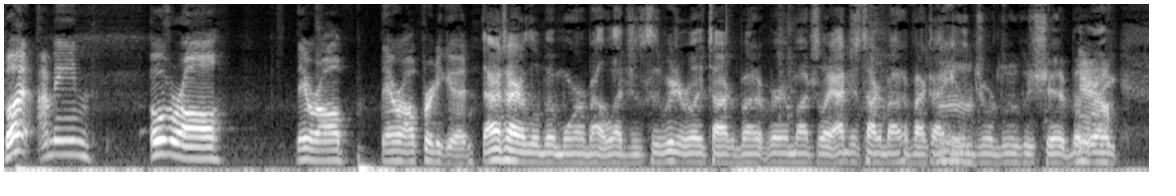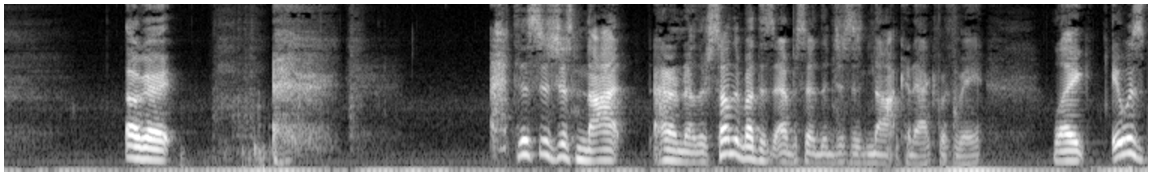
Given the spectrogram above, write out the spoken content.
but i mean overall they were all they were all pretty good I talk a little bit more about Legends because we didn't really talk about it very much. Like I just talked about the fact I hate the George Lucas shit, but Mm. Yeah. like, okay, this is just not. I don't know. There's something about this episode that just does not connect with me. Like it was,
